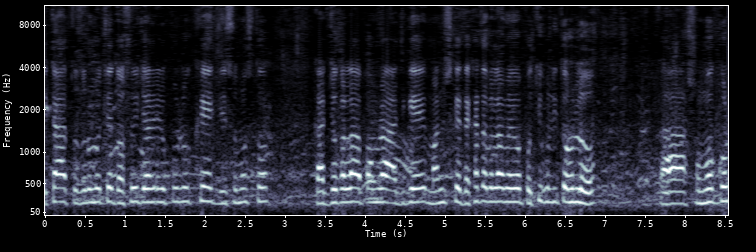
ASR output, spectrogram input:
এটা তরুণ মঞ্চে দশই জানুয়ারি উপলক্ষে যে সমস্ত কার্যকলাপ আমরা আজকে মানুষকে দেখাতে পেলাম এবং প্রতিফলিত হলো সমগ্র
